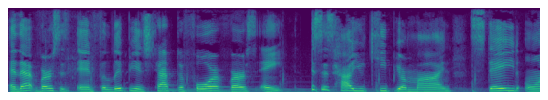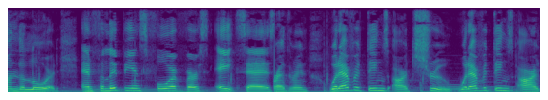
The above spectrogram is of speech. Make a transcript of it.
And that verse is in Philippians chapter 4, verse 8. This is how you keep your mind stayed on the Lord. And Philippians 4, verse 8 says, Brethren, whatever things are true, whatever things are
